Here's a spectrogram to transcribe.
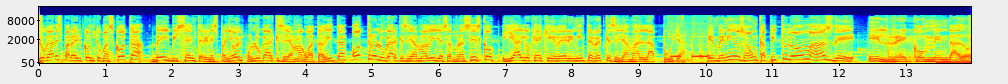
Lugares para ir con tu mascota, Baby Center en español, un lugar que se llama Guatavita, otro lugar que se llama Villa San Francisco y algo que hay que ver en internet que se llama La Puya. Bienvenidos a un capítulo más de El Recomendador.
